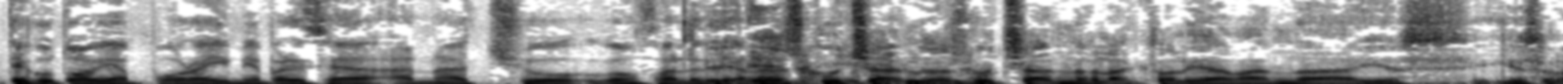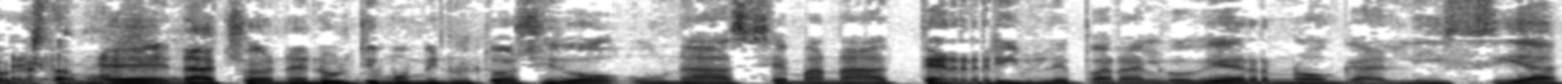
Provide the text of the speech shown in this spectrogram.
tengo todavía por ahí, me parece, a Nacho González de Galán. escuchando, escuchando, la actualidad manda y, es, y eso es lo que estamos. Eh, Nacho, en el último minuto, ha sido una semana terrible para el gobierno, Galicia,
